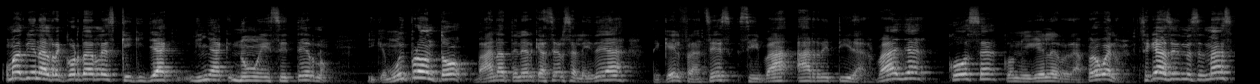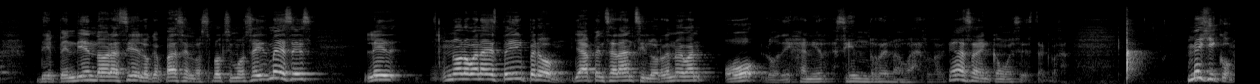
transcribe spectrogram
o más bien al recordarles que Guiñac no es eterno y que muy pronto van a tener que hacerse la idea de que el francés se va a retirar. Vaya cosa con Miguel Herrera. Pero bueno, se queda seis meses más, dependiendo ahora sí de lo que pase en los próximos seis meses. No lo van a despedir, pero ya pensarán si lo renuevan o lo dejan ir sin renovarlo. Ya saben cómo es esta cosa. México.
